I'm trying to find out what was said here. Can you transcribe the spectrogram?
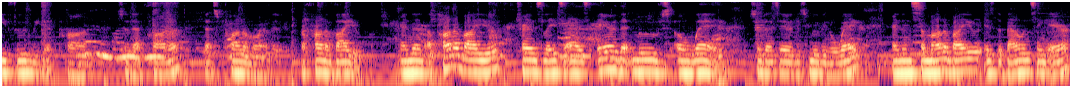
eat food, we get prana. So that prana, that's pranamaya, or pranavayu. And then apanavayu translates as air that moves away. So that's air that's moving away. And then samanavayu is the balancing air.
